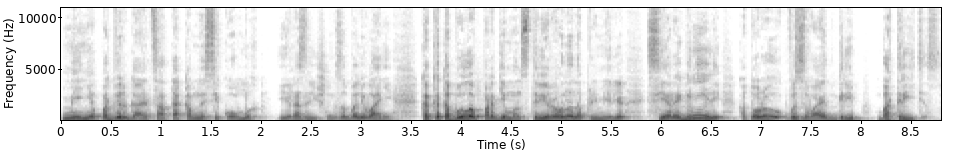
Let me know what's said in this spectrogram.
менее подвергается атакам насекомых и различных заболеваний. Как это было продемонстрировано на примере серой гнили, которую вызывает гриб ботритис.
